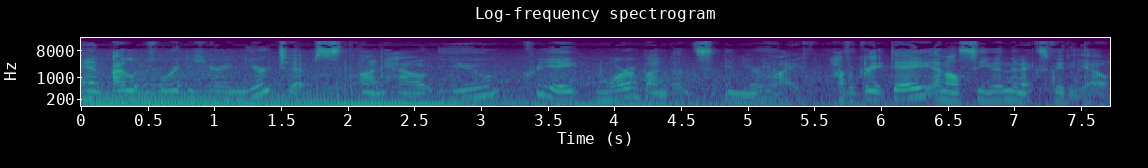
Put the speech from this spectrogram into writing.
and I look forward to hearing your tips on how you create more abundance in your life. Have a great day and I'll see you in the next video.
